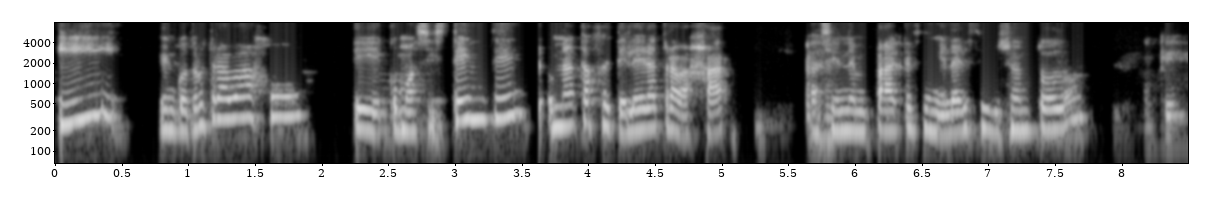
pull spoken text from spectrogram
Y encontró trabajo eh, como asistente, una cafetelera a trabajar, haciendo empaques en el área de distribución, todo. Okay.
